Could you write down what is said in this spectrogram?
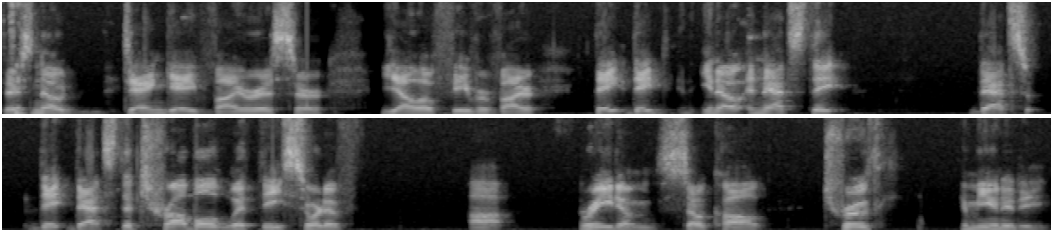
There's no dengue virus or yellow fever virus. They they you know, and that's the that's the that's the trouble with the sort of uh freedom so-called truth community.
